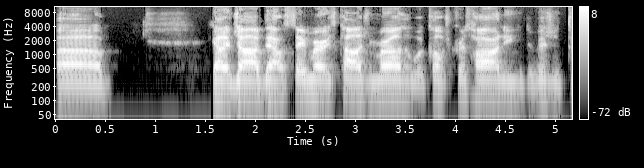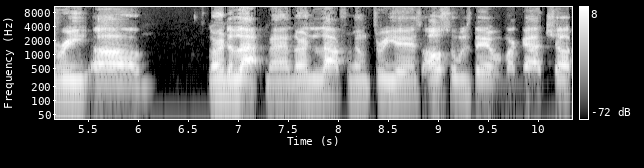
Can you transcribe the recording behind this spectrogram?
Uh, got a job down St. Mary's College in Maryland with Coach Chris Harney, Division Three. Um, learned a lot, man. Learned a lot from him. Three years. Also was there with my guy Chuck.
